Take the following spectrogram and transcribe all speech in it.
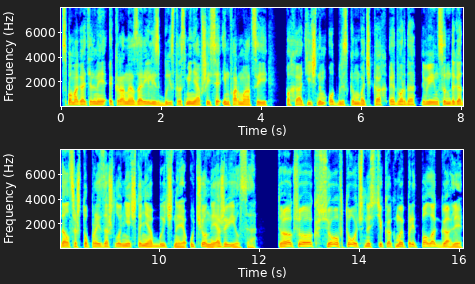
Вспомогательные экраны озарились быстро сменявшейся информацией. По хаотичным отблескам в очках Эдварда Винсент догадался, что произошло нечто необычное. Ученый оживился. «Так-так, все в точности, как мы предполагали.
